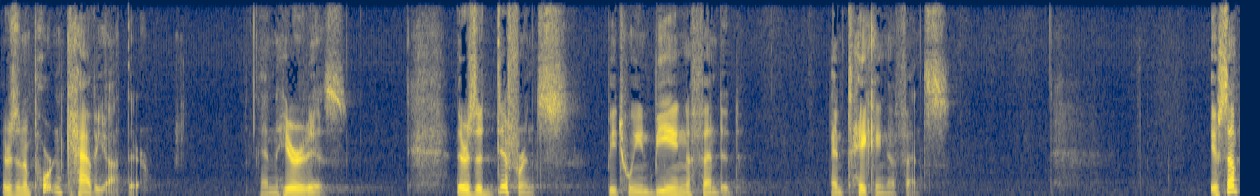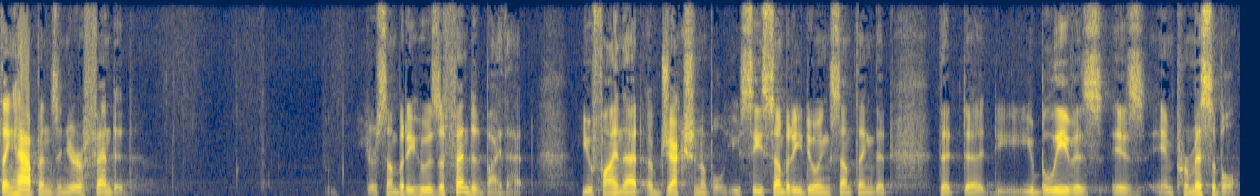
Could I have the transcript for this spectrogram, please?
There's an important caveat there. And here it is there's a difference between being offended and taking offense. If something happens and you're offended, you're somebody who is offended by that. You find that objectionable. You see somebody doing something that, that uh, you believe is, is impermissible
